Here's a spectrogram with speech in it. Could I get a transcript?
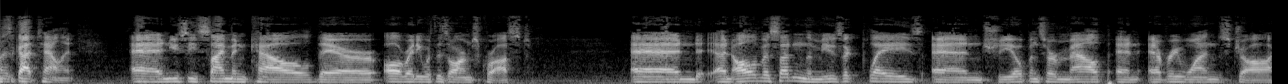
Britain's. Got Talent. And you see Simon Cowell there already with his arms crossed. And and all of a sudden the music plays and she opens her mouth and everyone's jaw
